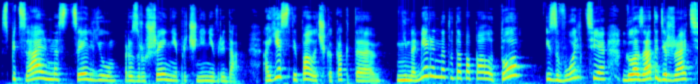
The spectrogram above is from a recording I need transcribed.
специально с целью разрушения, причинения вреда. А если палочка как-то ненамеренно туда попала, то извольте глаза-то держать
